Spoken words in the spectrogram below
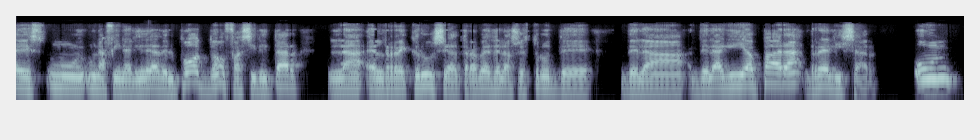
es, una finalidad del POT, ¿no? facilitar el recruce a través de de, de, la, de la guía para realizar un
